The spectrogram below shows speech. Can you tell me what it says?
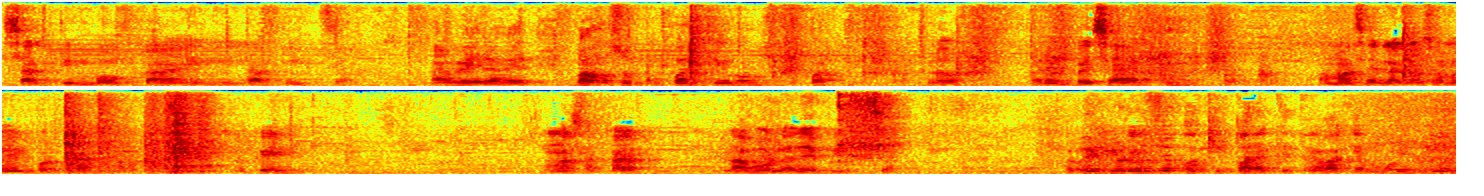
saltimbocca y mitad pizza. A ver, a ver, vamos a ocupar, ¿qué vamos a ocupar? Para empezar, vamos a hacer la cosa más importante, ¿ok? Vamos a sacar la bola de pizza. A ver, yo los dejo aquí para que trabajen muy bien.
